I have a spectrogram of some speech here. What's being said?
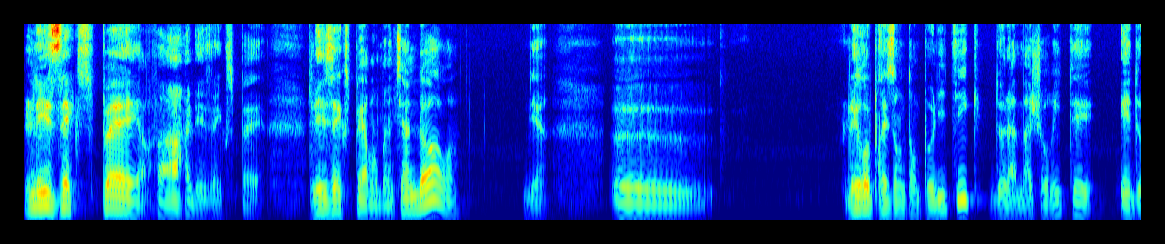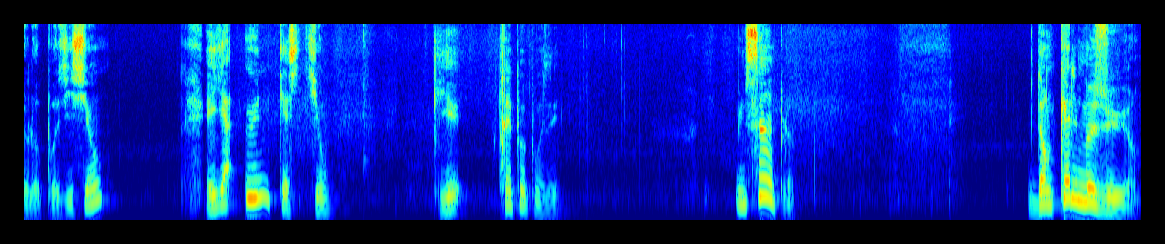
les experts, enfin, ah, les experts, les experts en maintien de l'ordre, euh, les représentants politiques de la majorité et de l'opposition. Et il y a une question qui est très peu posée. Une simple. Dans quelle mesure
